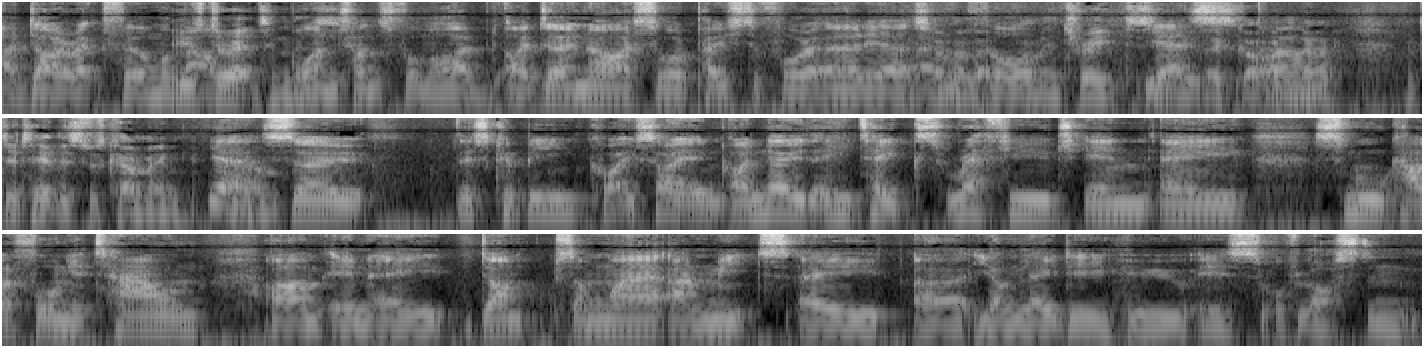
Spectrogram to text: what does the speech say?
a direct film Who's about directing this? one Transformer. I, I don't know. I saw a poster for it earlier Let's have and a look. thought I'm intrigued to see yes, who they've got on um, there. I did hear this was coming. Yeah, Um, so this could be quite exciting. I know that he takes refuge in a small California town, um, in a dump somewhere, and meets a uh, young lady who is sort of lost and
